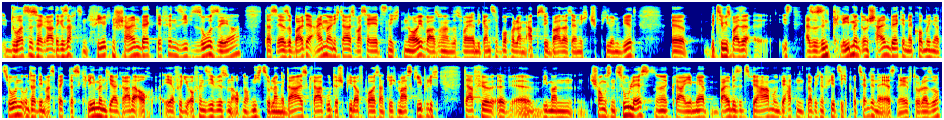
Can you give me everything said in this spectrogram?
du hast es ja gerade gesagt, fehlt ein Schallenberg defensiv so sehr, dass er, sobald er einmal nicht da ist, was ja jetzt nicht neu war, sondern das war ja die ganze Woche lang absehbar, dass er nicht spielen wird, äh, beziehungsweise äh, ist, also sind Clement und Schallenberg in der Kombination unter dem Aspekt, dass Clement ja gerade auch eher für die Offensive ist und auch noch nicht so lange da ist. Klar, gut, das Spielaufbau ist natürlich maßgeblich dafür, äh, äh wie man Chancen zulässt. Ne? Klar, je mehr Ballbesitz wir haben und wir hatten, glaube ich, nur 40 Prozent in der ersten Hälfte oder so,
